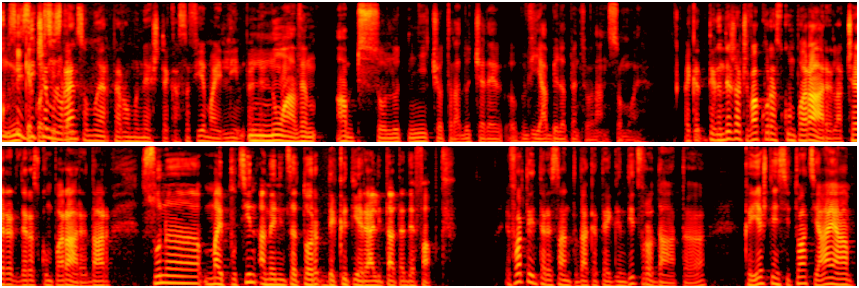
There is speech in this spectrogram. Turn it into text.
Cum mic să zicem ecosistem. ransomware pe românește, ca să fie mai limpede? Nu avem absolut nicio traducere viabilă pentru ransomware. Adică te gândești la ceva cu răscumpărare, la cereri de răscumpărare, dar sună mai puțin amenințător decât e realitatea de fapt. E foarte interesant dacă te-ai gândit vreodată că ești în situația aia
